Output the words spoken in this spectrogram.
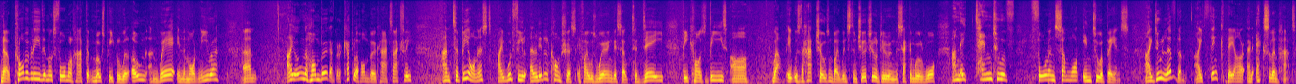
Now, probably the most formal hat that most people will own and wear in the modern era. Um, I own a Homburg, I've got a couple of Homburg hats actually, and to be honest, I would feel a little conscious if I was wearing this out today because these are well, it was the hat chosen by Winston Churchill during the Second World War, and they tend to have fallen somewhat into abeyance. I do love them. I think they are an excellent hat.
